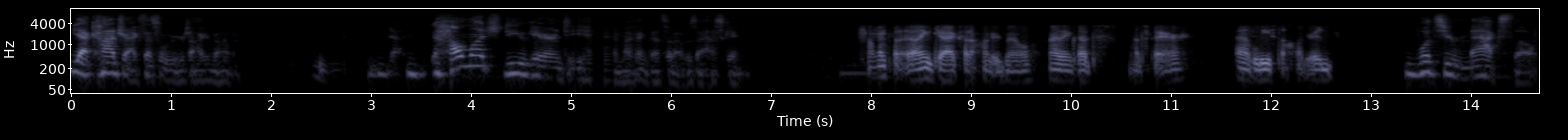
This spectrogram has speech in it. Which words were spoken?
Yeah, contracts. That's what we were talking about. How much do you guarantee him? I think that's what I was asking. Someone said, I think Jack's at 100 mil. I think that's that's fair. At least 100. What's your max though?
